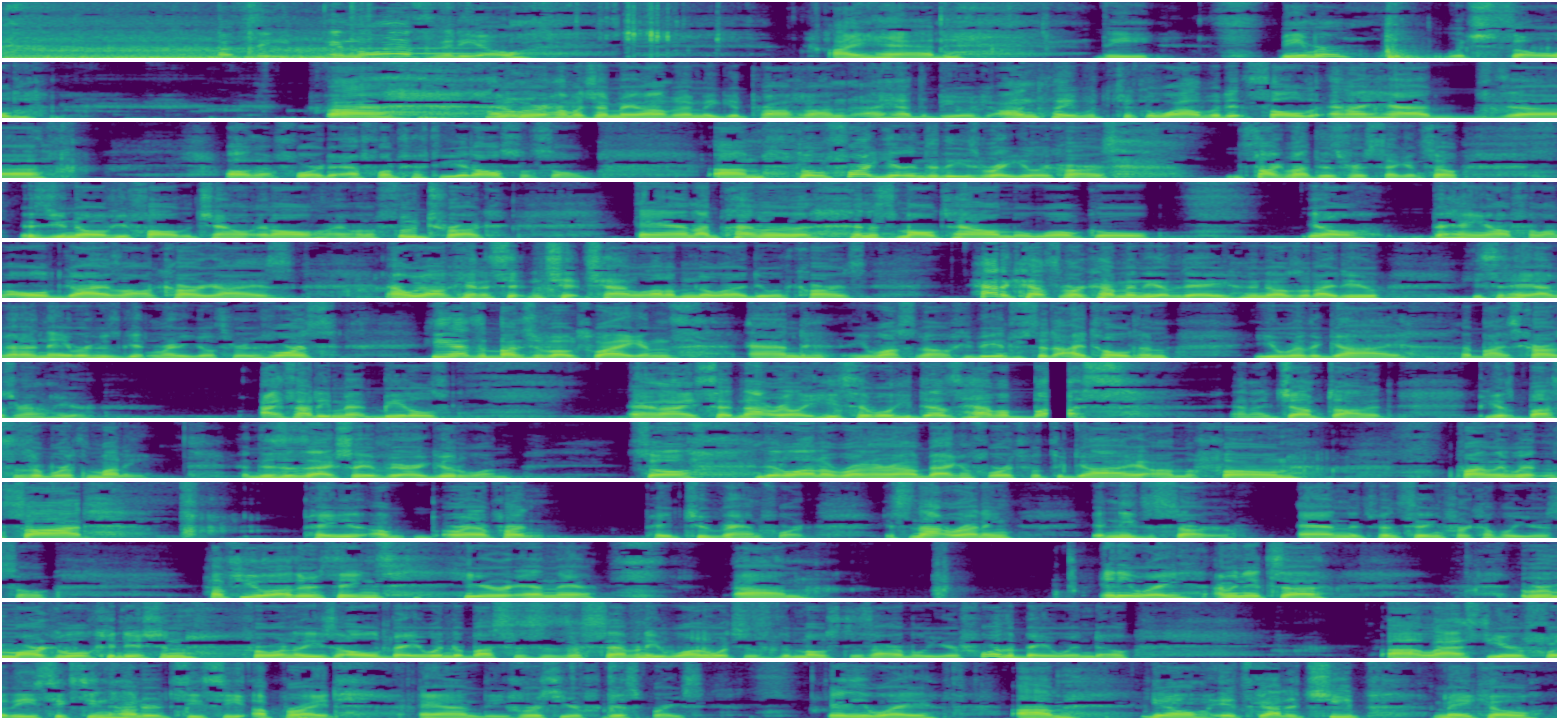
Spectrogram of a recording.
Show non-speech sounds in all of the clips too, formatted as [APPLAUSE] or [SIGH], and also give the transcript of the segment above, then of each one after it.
Let's see. In the last video, I had the Beamer, which sold. Uh, I don't remember how much I made on, but I made good profit on. I had the Buick Enclave, which took a while, but it sold, and I had, uh, oh, that Ford F-150, it also sold. Um, but before I get into these regular cars, let's talk about this for a second. So, as you know, if you follow the channel at all, I own a food truck, and I'm kind of in a small town, the local, you know, they hang out for a lot of old guys, a lot of car guys, and we all kind of sit and chit-chat. A lot of them know what I do with cars. Had a customer come in the other day who knows what I do he said, hey, I've got a neighbor who's getting ready to go through a divorce. He has a bunch of Volkswagens, and he wants to know if you'd be interested. I told him you were the guy that buys cars around here. I thought he meant Beetles, and I said, not really. He said, well, he does have a bus, and I jumped on it because buses are worth money, and this is actually a very good one. So I did a lot of running around back and forth with the guy on the phone. Finally went and saw it, paid uh, right up front, paid two grand for it. It's not running it needs a starter. And it's been sitting for a couple years, so a few other things here and there. Um, anyway, I mean, it's a remarkable condition for one of these old bay window buses. This is a 71, which is the most desirable year for the bay window. Uh, last year for the 1600cc upright and the first year for disc brakes. Anyway, um, you know, it's got a cheap Maaco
